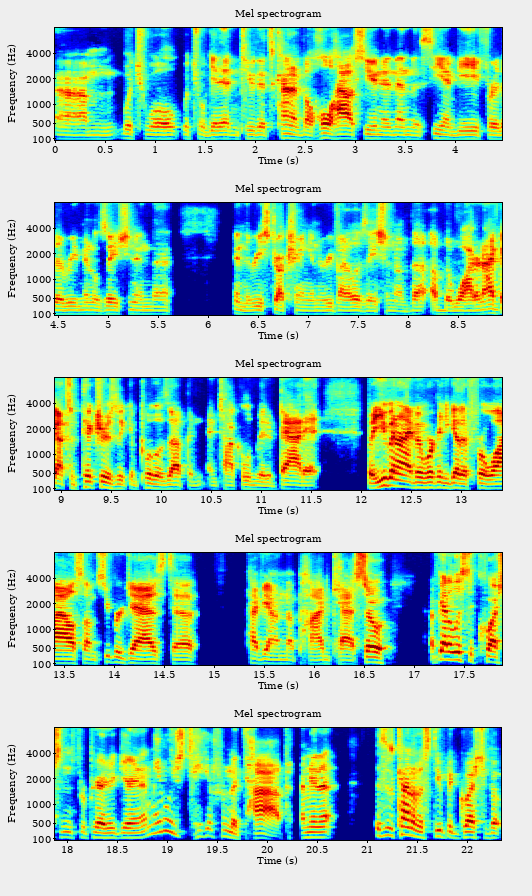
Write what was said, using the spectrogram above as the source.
um, which we'll which we'll get into. That's kind of the whole house unit, and then the CMB for the remineralization and the and the restructuring and the revitalization of the of the water. And I've got some pictures. We can pull those up and, and talk a little bit about it. But you and I have been working together for a while, so I'm super jazzed to have you on the podcast. So I've got a list of questions prepared here, Gary, and maybe we just take it from the top. I mean, uh, this is kind of a stupid question, but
